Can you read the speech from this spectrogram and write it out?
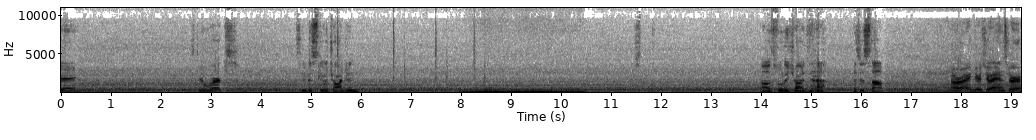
okay. Still works. See if it's still charging. Oh, it's fully charged. Let's just stop. All right, here's your answer.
